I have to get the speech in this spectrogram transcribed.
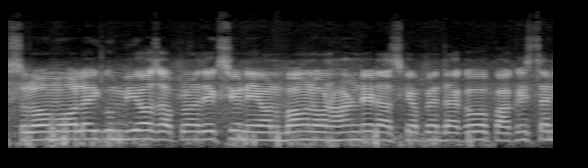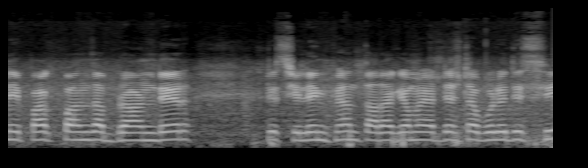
আসসালামু আলাইকুম বিয়স আপনারা দেখছেন A on Bangla one hundred আজকে আপনি দেখাবো পাকিস্তানি পাক পাঞ্জাব ব্র্যান্ডের একটি সিলিং ফ্যান। তার আগে আমার অ্যাড্রেসটা বলে দিচ্ছি।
